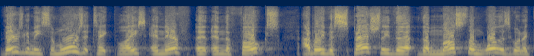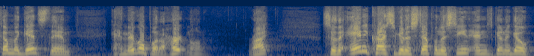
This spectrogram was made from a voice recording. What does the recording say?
There's going to be some wars that take place, and, and the folks, I believe especially the, the Muslim world, is going to come against them, and they're going to put a hurting on them. Right? So the Antichrist is going to step on the scene and is going to go,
